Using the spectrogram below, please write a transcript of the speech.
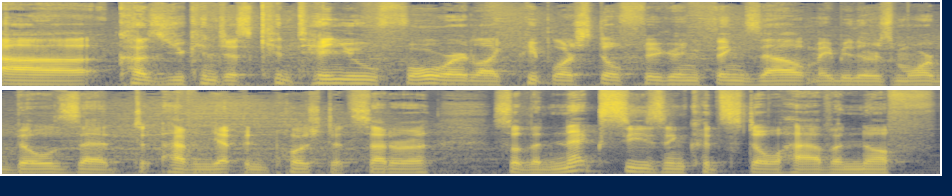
because uh, you can just continue forward like people are still figuring things out maybe there's more builds that haven't yet been pushed etc so the next season could still have enough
